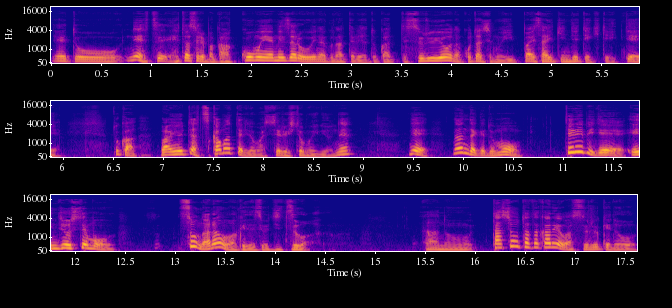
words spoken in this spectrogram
えっ、ー、と、ね、下手すれば学校も辞めざるを得なくなったりだとかってするような子たちもいっぱい最近出てきていて、とか、場合によっては捕まったりとかしてる人もいるよね。で、なんだけども、テレビで炎上しても、そうならんわけですよ、実は。あの、多少叩かれはするけど、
